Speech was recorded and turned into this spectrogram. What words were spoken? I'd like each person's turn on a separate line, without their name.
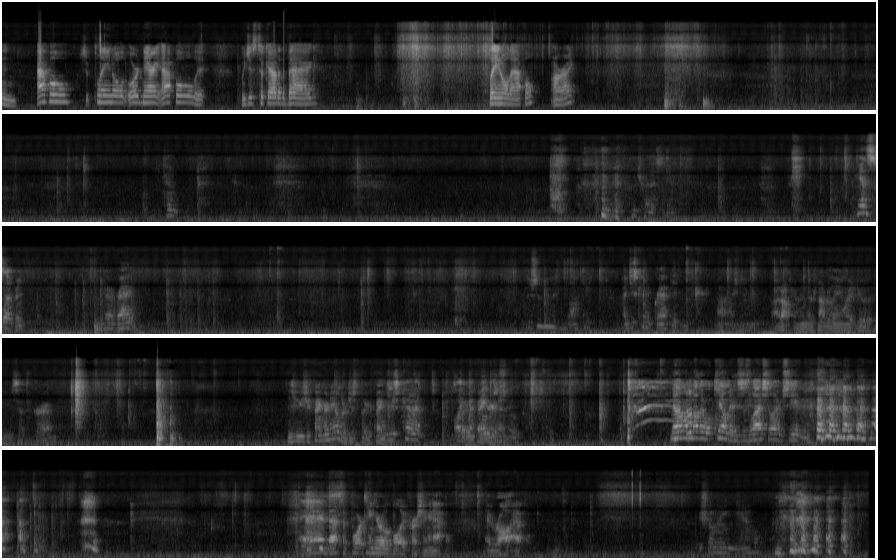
an apple, just plain old ordinary apple that we just took out of the bag. Plain old apple, alright.
Let me try this again. Hand's slipping. Got a rag? There's I can block it. I just kind of grabbed it. And,
Um, I don't. I mean, there's not really any way to do it. You just have to grab. Did you use your fingernails or just put your fingers?
I just kind of like my
fingers
fingers.
in?
now my mother will kill me. This is the last you'll ever see of me.
and that's a 14-year-old boy crushing an apple, a raw apple.
Show me apple.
